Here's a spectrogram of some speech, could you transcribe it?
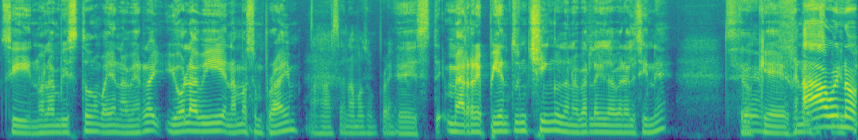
Si no la han visto, vayan a verla. Yo la vi en Amazon Prime. Ajá, está en Amazon Prime. Este, me arrepiento un chingo de no haberla ido a ver al cine. Creo que es una de Ah, bueno,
